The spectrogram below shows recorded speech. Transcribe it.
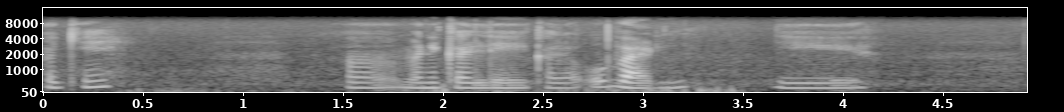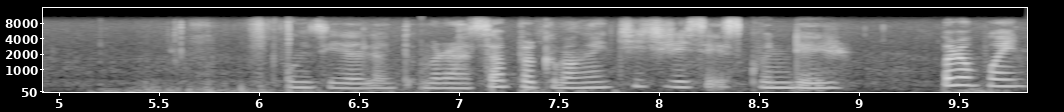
Okay. Uh, manakala kalau ovari, dia fungsi dalam untuk merangsang perkembangan ciri-ciri seks sekunder perempuan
